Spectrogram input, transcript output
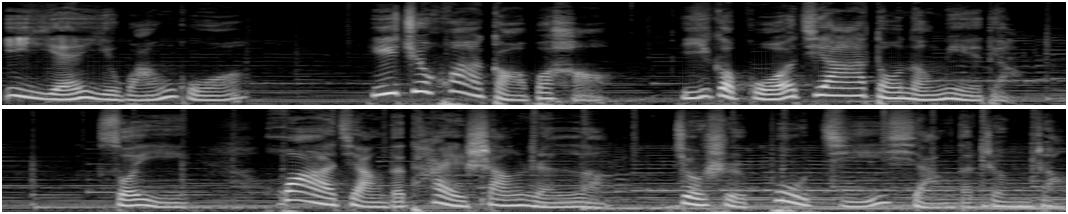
一言以亡国，一句话搞不好。一个国家都能灭掉，所以话讲的太伤人了，就是不吉祥的征兆。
